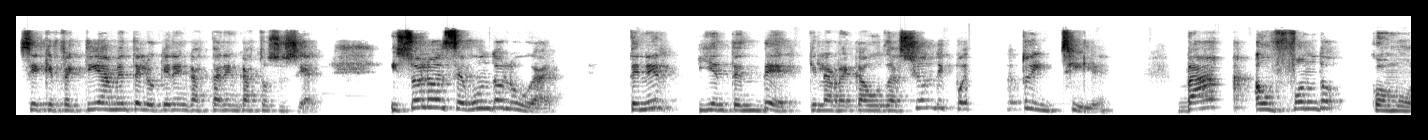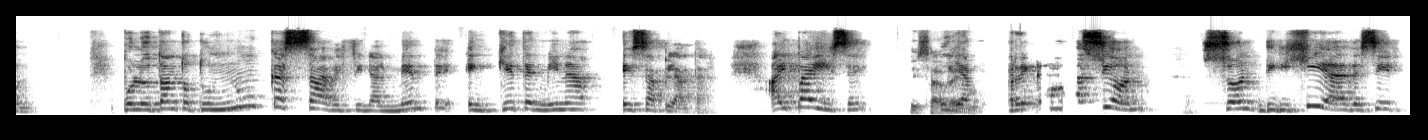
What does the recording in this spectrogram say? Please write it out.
si es que efectivamente lo quieren gastar en gasto social. Y solo en segundo lugar, tener y entender que la recaudación de impuestos en Chile va a un fondo común. Por lo tanto, tú nunca sabes finalmente en qué termina esa plata. Hay países cuya recaudación son dirigidas, es decir,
